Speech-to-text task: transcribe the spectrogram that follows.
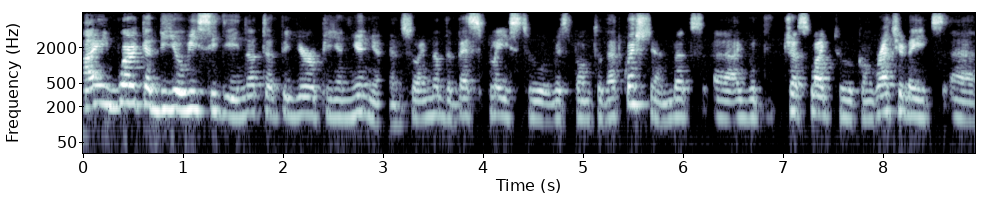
I work at the OECD, not at the European Union, so I'm not the best place to respond to that question. But uh, I would just like to congratulate uh,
